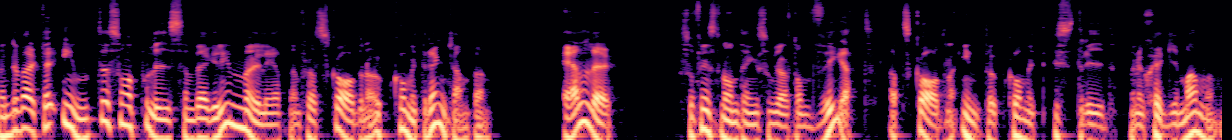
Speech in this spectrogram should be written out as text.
Men det verkar inte som att polisen väger in möjligheten för att skadorna uppkommit i den kampen. Eller så finns det någonting som gör att de vet att skadorna inte uppkommit i strid med den skäggige mannen.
